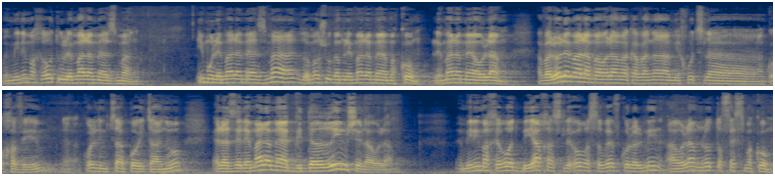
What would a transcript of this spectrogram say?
במילים אחרות הוא למעלה מהזמן. אם הוא למעלה מהזמן, זה אומר שהוא גם למעלה מהמקום, למעלה מהעולם. אבל לא למעלה מהעולם הכוונה מחוץ לכוכבים, הכל נמצא פה איתנו, אלא זה למעלה מהגדרים של העולם. במילים אחרות, ביחס לאור הסובב כל עלמין, העולם לא תופס מקום.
